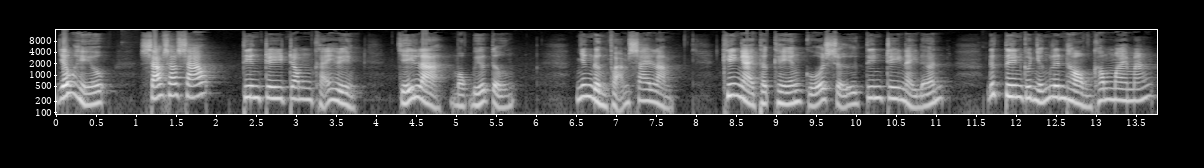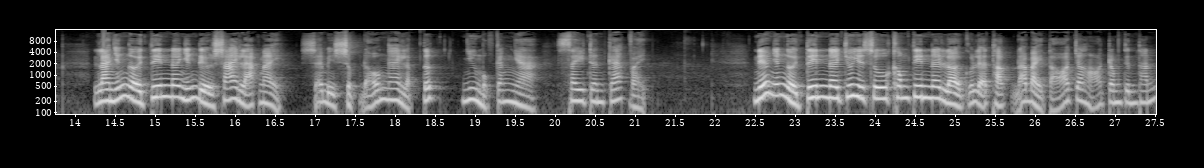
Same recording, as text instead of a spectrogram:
dấu hiệu 666 tiên tri trong Khải Huyền chỉ là một biểu tượng. Nhưng đừng phạm sai lầm. Khi Ngài thực hiện của sự tiên tri này đến, đức tin của những linh hồn không may mắn là những người tin nơi những điều sai lạc này sẽ bị sụp đổ ngay lập tức như một căn nhà xây trên cát vậy. Nếu những người tin nơi Chúa Giêsu không tin nơi lời của lẽ thật đã bày tỏ cho họ trong Kinh Thánh,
